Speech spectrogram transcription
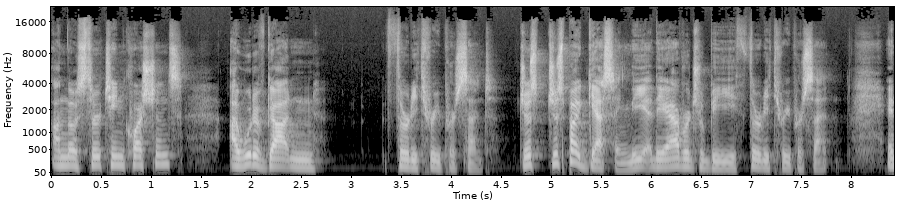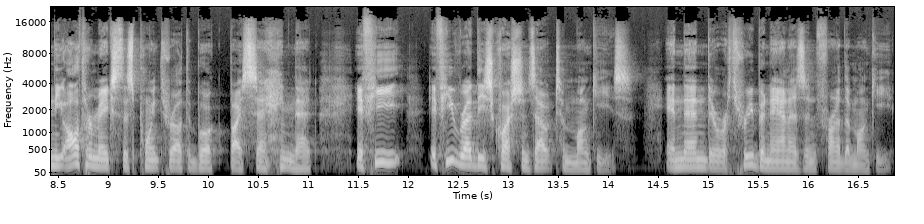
on those 13 questions, I would have gotten 33%. Just just by guessing, the the average would be 33%. And the author makes this point throughout the book by saying that if he if he read these questions out to monkeys and then there were three bananas in front of the monkey.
